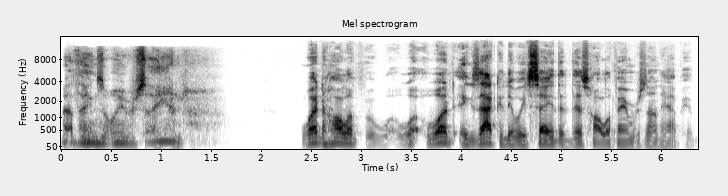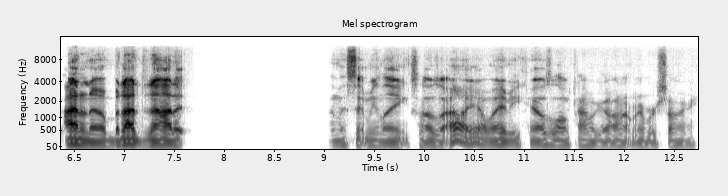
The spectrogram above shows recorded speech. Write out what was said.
About things that we were saying. What hall of what what exactly did we say that this Hall of Famer is not happy about? I don't know, but I denied it. And they sent me links. And I was like, oh, yeah, maybe. That was a long time ago. I don't remember. Sorry.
